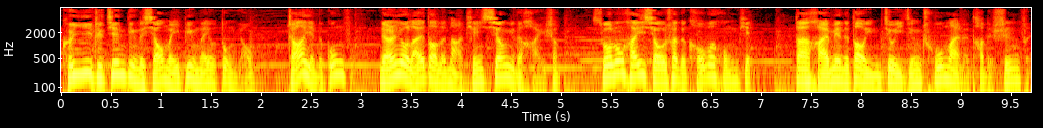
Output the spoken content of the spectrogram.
可意志坚定的小美并没有动摇。眨眼的功夫，两人又来到了那天相遇的海上。索隆还以小帅的口吻哄骗，但海面的倒影就已经出卖了他的身份。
